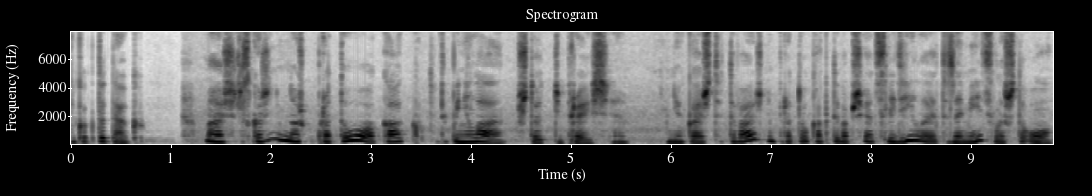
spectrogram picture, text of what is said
Ну, как-то так. Маша, расскажи немножко про то, как ты поняла, что это депрессия. Мне кажется, это важно про то, как ты вообще отследила это, заметила, что, о,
